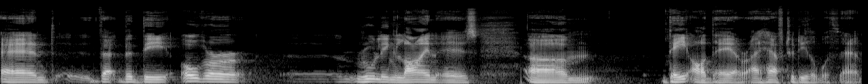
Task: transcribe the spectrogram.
and the, the, the overruling line is um, they are there. I have to deal with them.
